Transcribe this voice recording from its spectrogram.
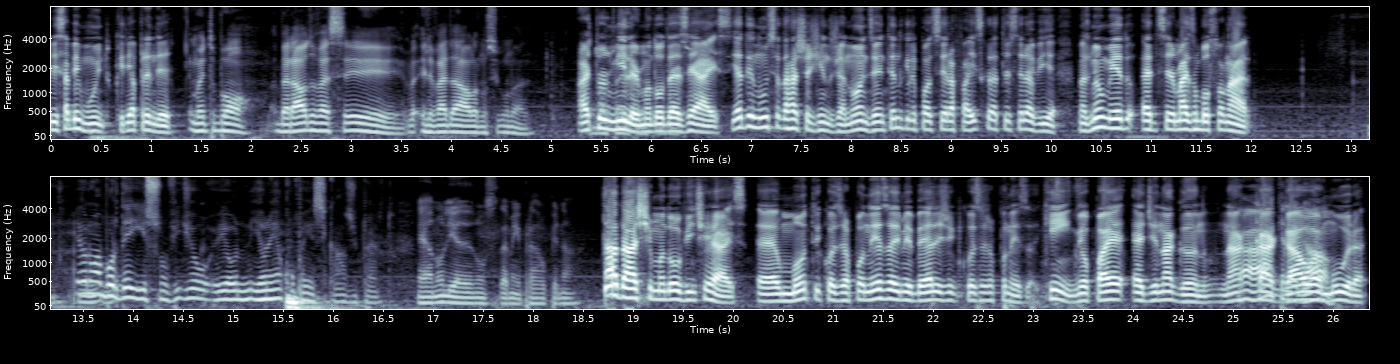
Ele sabe muito, queria aprender. Muito bom. O Beraldo vai ser. Ele vai dar aula no segundo ano. Arthur. Miller mandou 10 reais. E a denúncia da rachadinha do Janones, eu entendo que ele pode ser a faísca da terceira via, mas meu medo é de ser mais um Bolsonaro. Eu não abordei isso no vídeo, eu, eu, eu nem acompanhei esse caso de perto. É, eu não li a denúncia também pra opinar. Tadashi mandou 20 reais. É um monte de coisa japonesa, MBL de coisa japonesa. Kim, meu pai é de Nagano, Ah, que Nakagawa legal. Mura,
